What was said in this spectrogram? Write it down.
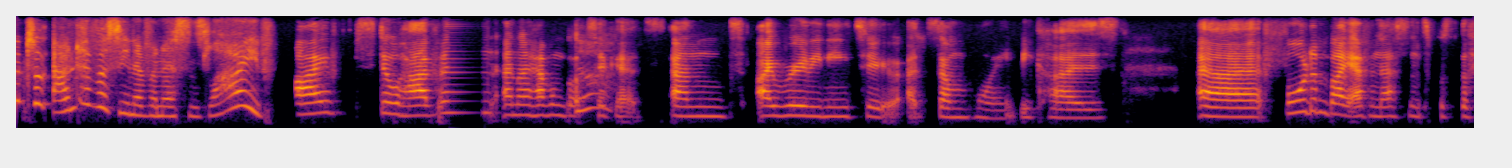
actually I never seen Evanescence live. I still haven't, and I haven't got No. tickets, and I really need to at some point because uh, Fallen by Evanescence was the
